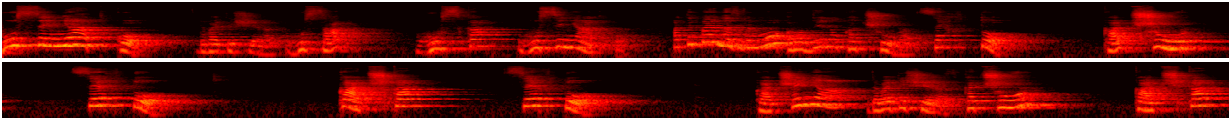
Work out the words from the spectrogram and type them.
гусенятко. Давайте ще раз. Гусак, гуска, гусенятко. А тепер назвемо родину качура. Це хто? Качур. Це хто? Качка. Це хто? Каченя. Давайте ще раз. Качур, качка,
